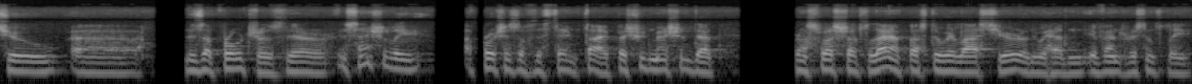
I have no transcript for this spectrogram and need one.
to uh, these approaches, they're essentially approaches of the same type. I should mention that Françoise Chatelin passed away last year, and we had an event recently,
